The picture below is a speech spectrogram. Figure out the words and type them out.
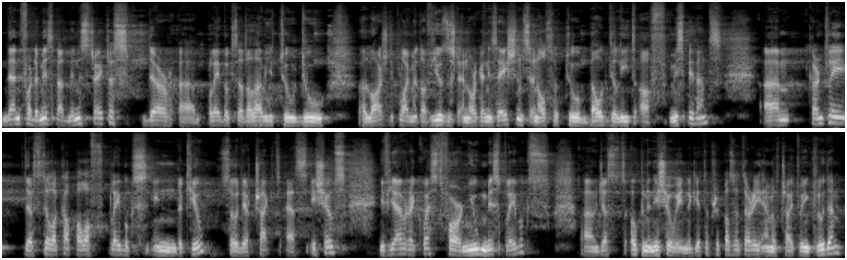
Then for the MISP administrators, there are uh, playbooks that allow you to do a large deployment of users and organizations and also to bulk delete of MISP events. Um, currently, there's still a couple of playbooks in the queue, so they're tracked as issues. If you have a request for new MISP playbooks, uh, just open an issue in the GitHub repository and we'll try to include them.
